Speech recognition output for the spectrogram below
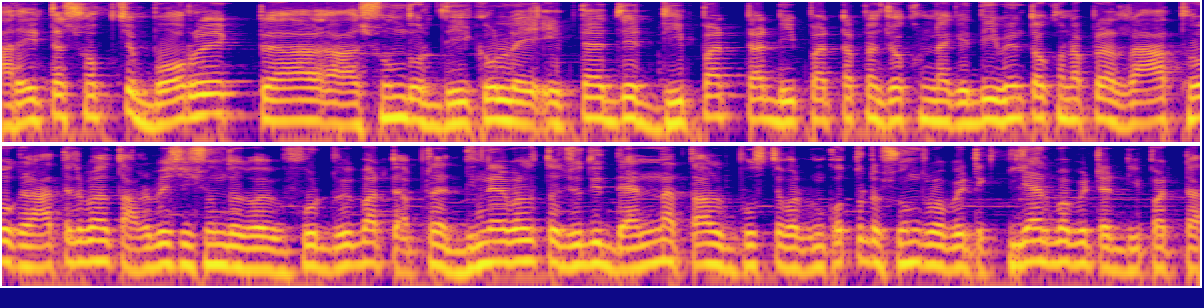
আর এটা সবচেয়ে বড় একটা সুন্দর দিক হলে এটা যে ডিপারটা ডিপারটা আপনার যখন নাকি দিবেন তখন আপনার রাত হোক, রাতের বেলা তো আরও বেশি সুন্দরভাবে ফুটবে বাট আপনার দিনের বেলা তো যদি দেন না, তাহলে বুঝতে পারবেন কতটা সুন্দরভাবে এটা ক্লিয়ারভাবে এটা ডিপারটা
